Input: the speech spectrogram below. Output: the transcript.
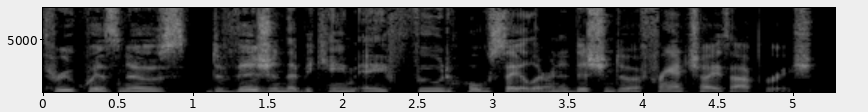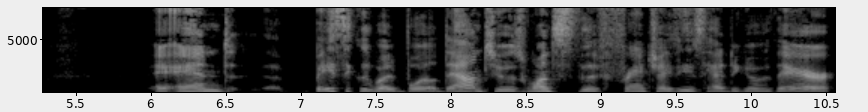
through Quiznos division that became a food wholesaler in addition to a franchise operation. And basically what it boiled down to is once the franchisees had to go there,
